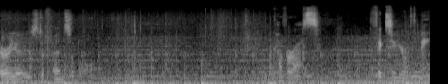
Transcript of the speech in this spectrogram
Area is defensible. Cover us. Fixer, you're with me.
